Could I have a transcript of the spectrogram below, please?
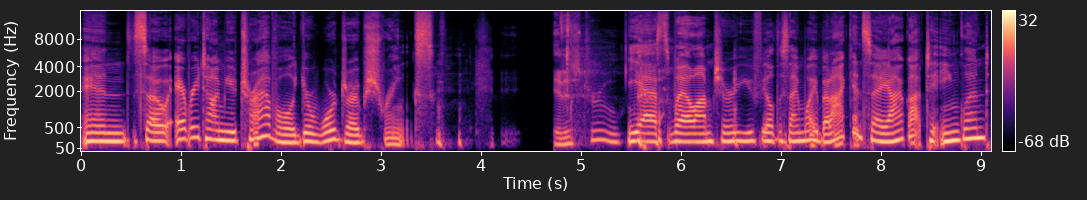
And so every time you travel, your wardrobe shrinks. it is true. yes, well, I'm sure you feel the same way. But I can say I got to England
